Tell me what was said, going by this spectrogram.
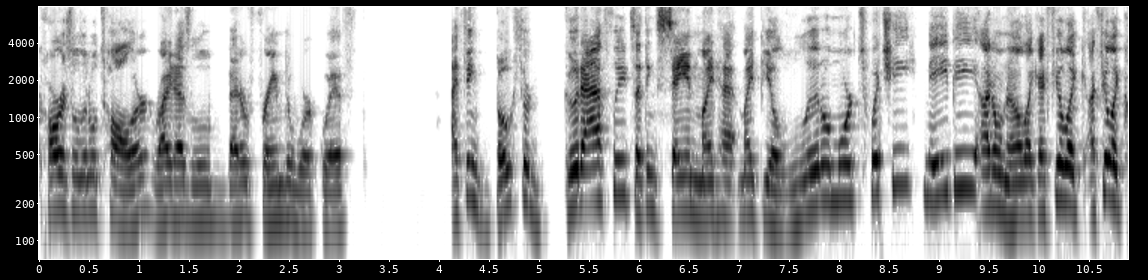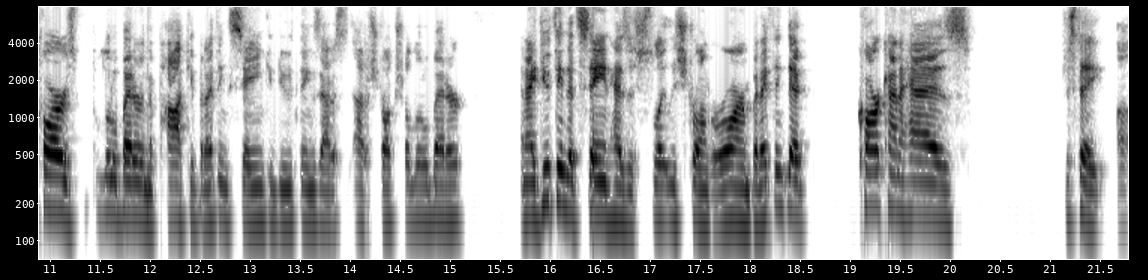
Carr's a little taller, right? Has a little better frame to work with. I think both are good athletes. I think Sayin might have might be a little more twitchy, maybe. I don't know. Like I feel like I feel like Carr's a little better in the pocket, but I think Sayin can do things out of out of structure a little better. And I do think that Sayin has a slightly stronger arm, but I think that Carr kind of has just a, a,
